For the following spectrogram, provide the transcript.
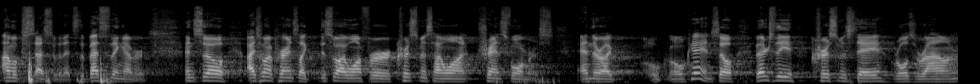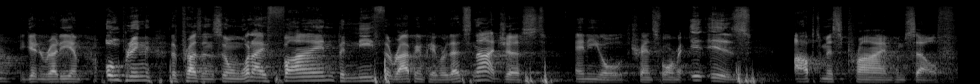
I'm obsessed with it. It's the best thing ever. And so I told my parents, like, this is what I want for Christmas. I want Transformers. And they're like, okay. And so eventually, Christmas Day rolls around, you're getting ready, I'm opening the presents. So what I find beneath the wrapping paper, that's not just any old Transformer, it is Optimus Prime himself.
